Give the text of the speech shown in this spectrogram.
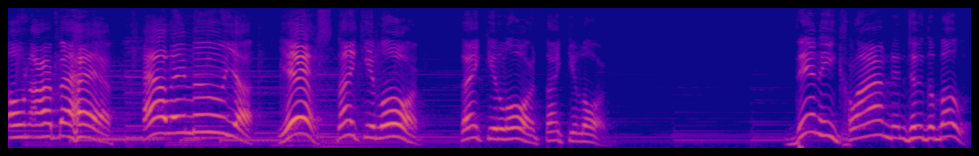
on our behalf. Hallelujah. Yes, thank you, Lord. Thank you, Lord. Thank you, Lord. Then he climbed into the boat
